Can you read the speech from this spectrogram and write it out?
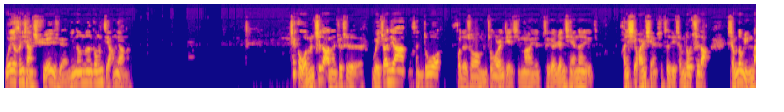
我也很想学一学，您能不能跟我们讲讲呢？这个我们知道呢，就是伪专家很多，或者说我们中国人典型嘛，这个人前呢很喜欢显示自己什么都知道，什么都明白。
